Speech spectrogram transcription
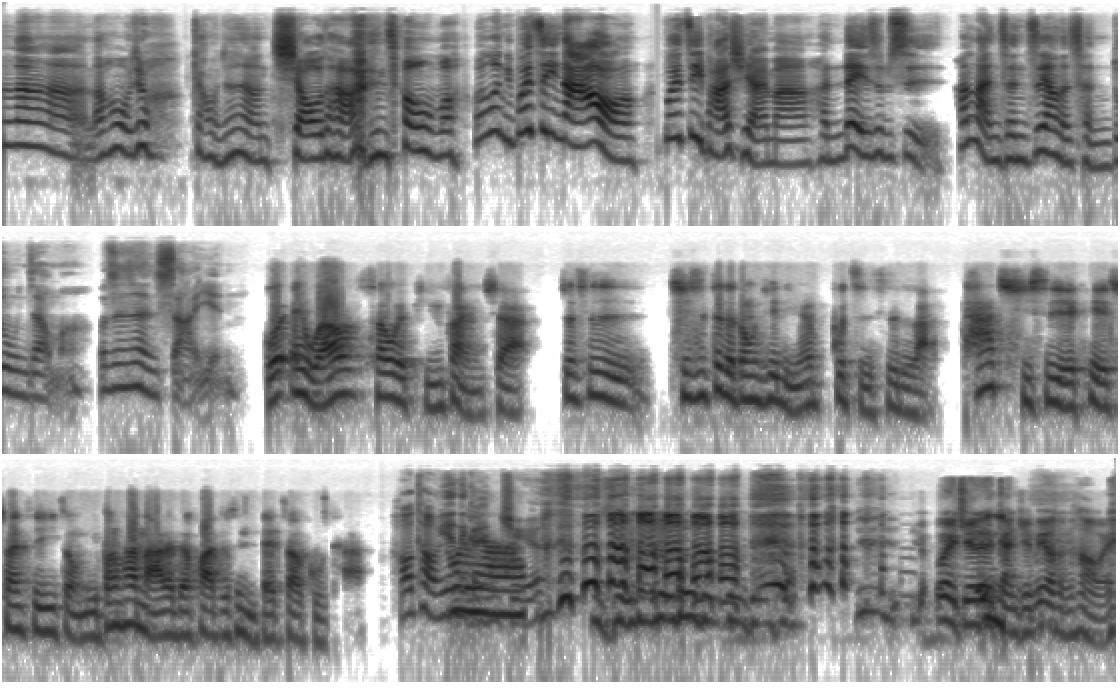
啦。”然后我就，干，我就想敲他，你知道吗？我说：“你不会自己拿哦，不会自己爬起来吗？很累是不是？”他懒成这样的程度，你知道吗？我真是很傻眼。我哎，我要稍微平反一下，就是其实这个东西里面不只是懒，它其实也可以算是一种，你帮他拿了的话，就是你在照顾他。好讨厌的感觉，我也觉得感觉没有很好哎。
